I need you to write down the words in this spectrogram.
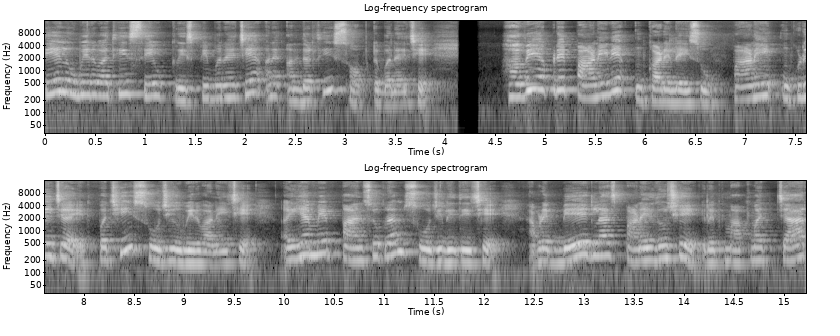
તેલ ઉમેરવાથી સેવ ક્રિસ્પી બને છે અને અંદરથી સોફ્ટ બને છે. હવે આપણે પાણીને ઉકાળી લઈશું. પાણી ઉકળી જાય પછી સોજી ઉમેરવાની છે. અહીંયા મેં પાંચસો ગ્રામ સોજી લીધી છે. આપણે બે ગ્લાસ પાણી લીધું છે એટલે માપમાં ચાર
